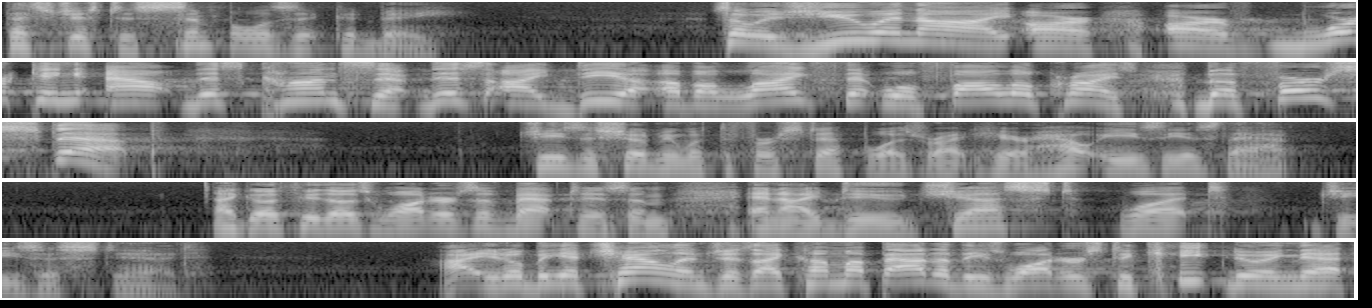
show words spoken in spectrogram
That's just as simple as it could be. So, as you and I are, are working out this concept, this idea of a life that will follow Christ, the first step, Jesus showed me what the first step was right here. How easy is that? I go through those waters of baptism and I do just what Jesus did. I, it'll be a challenge as I come up out of these waters to keep doing that.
